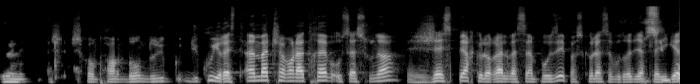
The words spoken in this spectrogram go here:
Je, comprends. Donc, du, coup, il reste un match avant la trêve au Sasuna. J'espère que le Real va s'imposer parce que là, ça voudrait dire que la Liga.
